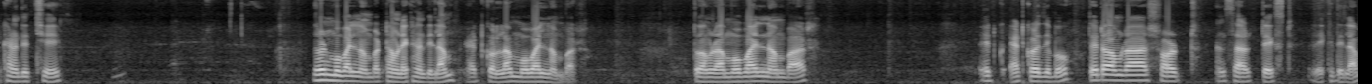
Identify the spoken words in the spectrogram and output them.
এখানে দিচ্ছি, ধরুন মোবাইল নাম্বারটা আমরা এখানে দিলাম অ্যাড করলাম মোবাইল নাম্বার তো আমরা মোবাইল নাম্বার অ্যাড করে দেব। তো এটা আমরা শর্ট অ্যান্সার টেক্সট রেখে দিলাম।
